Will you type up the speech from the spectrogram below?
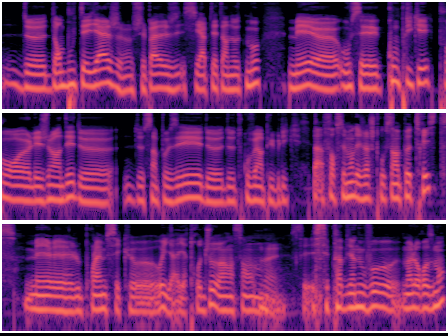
d'embouteillage, je sais pas s'il y a peut-être un autre mot, mais où c'est compliqué pour les jeux indés de de, s'imposer, de, trouver un public? Bah Forcément, déjà, je trouve ça un peu triste, mais le problème, c'est que oui, il y, a, trop de jeux, hein, c'est pas bien nouveau, malheureusement.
